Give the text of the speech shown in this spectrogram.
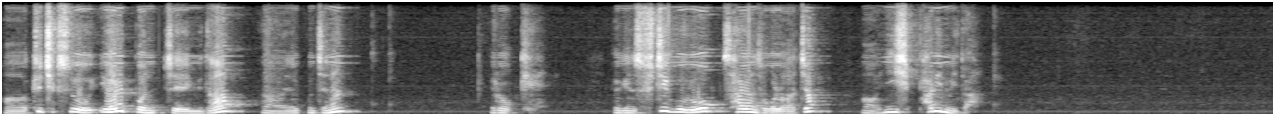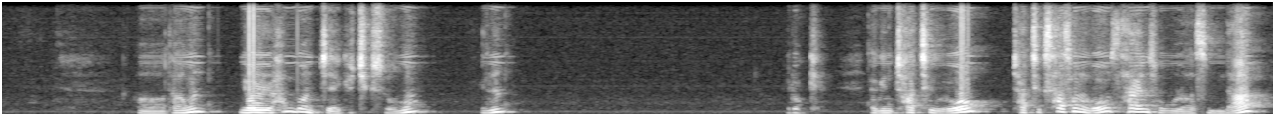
어, 규칙수 10번째입니다. 아, 10번째는 이렇게 여기는 수직으로 4연속 올라갔죠? 어, 28입니다. 어, 다음은 11번째 규칙수 여기는 이렇게 여기는 좌측으로 좌측 사선으로 4연속 올라갔습니다.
